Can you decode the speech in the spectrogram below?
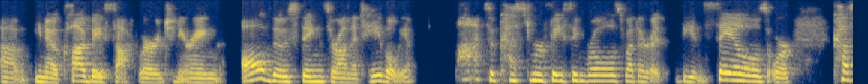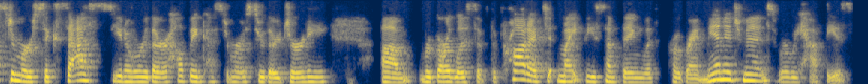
um, you know, cloud-based software engineering. All of those things are on the table. We have lots of customer-facing roles, whether it be in sales or customer success. You know, where they're helping customers through their journey. Um, regardless of the product, it might be something with program management, where we have these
